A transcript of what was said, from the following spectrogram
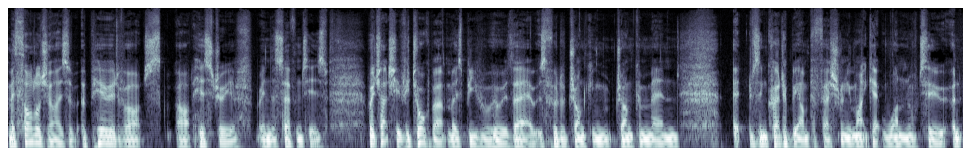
mythologized a, a, period of art, art history of in the 70s, which actually, if you talk about most people who were there, it was full of drunken, drunken men. It was incredibly unprofessional. You might get one or two. And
